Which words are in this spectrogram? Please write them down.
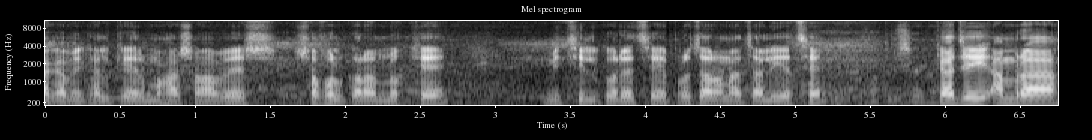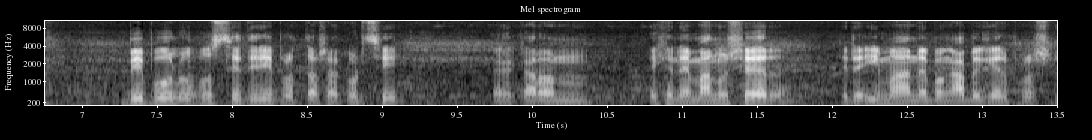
আগামীকালকের মহাসমাবেশ সফল করার লক্ষ্যে মিছিল করেছে, প্রচারণা চালিয়েছে। কাজেই আমরা বিপুল উপস্থিতিরই প্রত্যাশা করছি কারণ এখানে মানুষের এটা ইমান এবং আবেগের প্রশ্ন।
